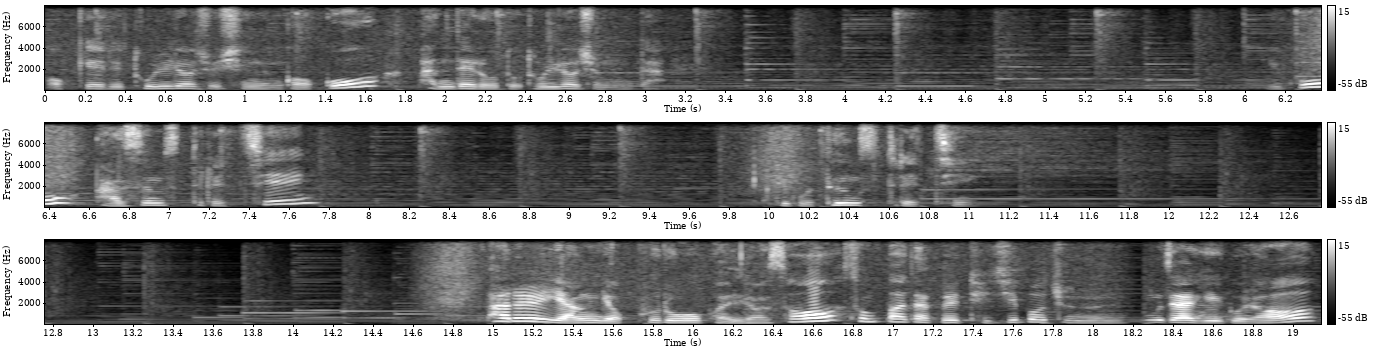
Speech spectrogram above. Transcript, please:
어깨를 돌려주시는 거고 반대로도 돌려줍니다. 그리고 가슴 스트레칭, 그리고 등 스트레칭. 팔을 양옆으로 벌려서 손바닥을 뒤집어 주는 동작이고요.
